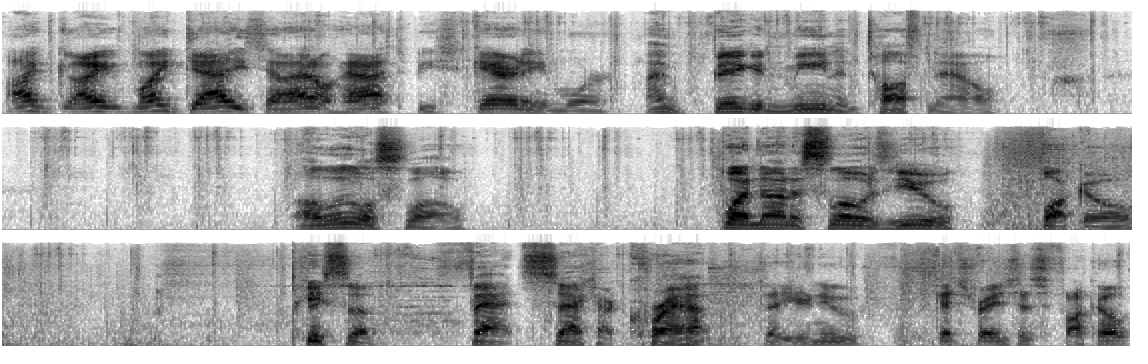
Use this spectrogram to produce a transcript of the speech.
I, I, my daddy said I don't have to be scared anymore. I'm big and mean and tough now. A little slow. But not as slow as you, fucko. Piece of fat sack of crap. Is that your new catchphrase? Is fucko?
